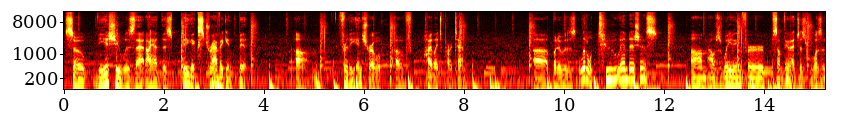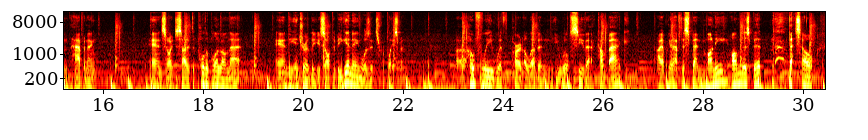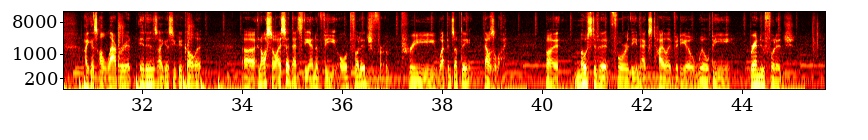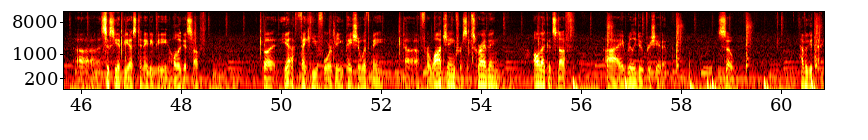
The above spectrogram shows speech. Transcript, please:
So the issue was that I had this big extravagant bit um, for the intro of Highlights Part 10. Uh, but it was a little too ambitious. Um, I was waiting for something that just wasn't happening. And so I decided to pull the plug on that, and the intro that you saw at the beginning was its replacement. Uh, hopefully, with part 11, you will see that come back. I'm gonna have to spend money on this bit. That's how, I guess, elaborate it is, I guess you could call it. Uh, and also, I said that's the end of the old footage for pre-weapons update. That was a lie. But most of it for the next highlight video will be brand new footage, uh, 60 FPS, 1080p, all the good stuff. But yeah, thank you for being patient with me, uh, for watching, for subscribing, all that good stuff. I really do appreciate it. So, have a good day.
